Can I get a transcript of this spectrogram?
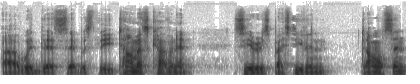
uh, with this. It was the Thomas Covenant series by Stephen Donaldson.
